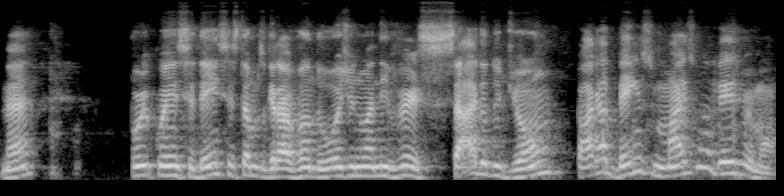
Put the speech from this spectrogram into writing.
né? Por coincidência, estamos gravando hoje no aniversário do John. Parabéns mais uma vez, meu irmão.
